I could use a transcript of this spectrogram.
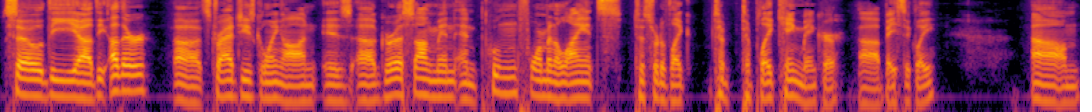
so the uh, the other uh, strategies going on is uh, Gura Songmin and Pung form an alliance to sort of like to to play Kingmaker, uh, basically. Um,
